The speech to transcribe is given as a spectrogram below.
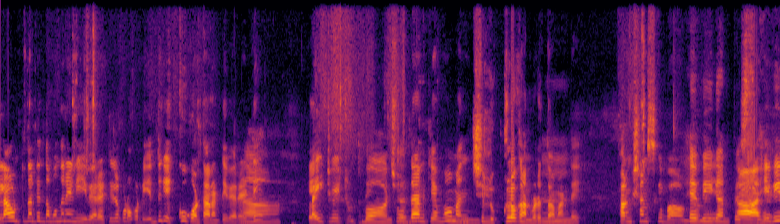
ఎలా ఉంటుందంటే ఇంతకుముందు నేను ఈ వెరైటీలో కూడా ఒకటి ఎందుకు ఎక్కువ కొంటానంటే ఈ వెరైటీ లైట్ వెయిట్ ఉంటుంది. చూడడానికి ఏమో మంచి లుక్లో కనబడతామండి. ఫంక్షన్స్కి బాగుంటుంది. హెవీ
